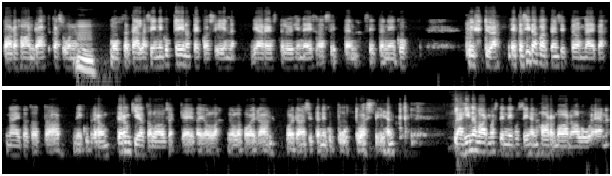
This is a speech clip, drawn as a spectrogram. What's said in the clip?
parhaan ratkaisun, mm. mutta tällaisiin niin kuin keinotekoisiin järjestelyihin ei saa sitten, sitten niin kuin ryhtyä. Että sitä varten sitten on näitä, näitä tota, niin kuin veron, veronkiertolausekkeita, jolla, jolla voidaan, voidaan sitten niin kuin puuttua siihen. Lähinnä varmasti niin kuin siihen harmaan alueen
